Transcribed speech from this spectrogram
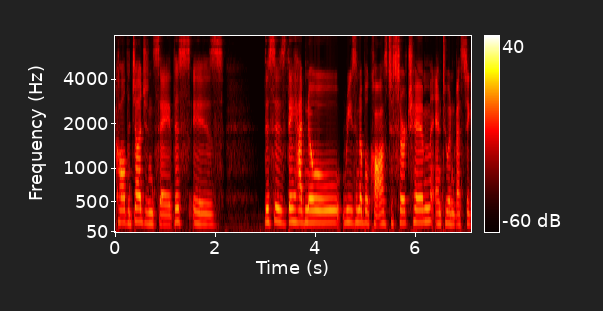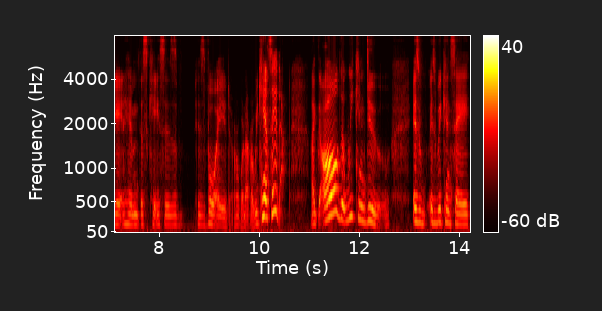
call the judge and say this is this is they had no reasonable cause to search him and to investigate him. This case is is void or whatever. We can't say that. Like all that we can do is is we can say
